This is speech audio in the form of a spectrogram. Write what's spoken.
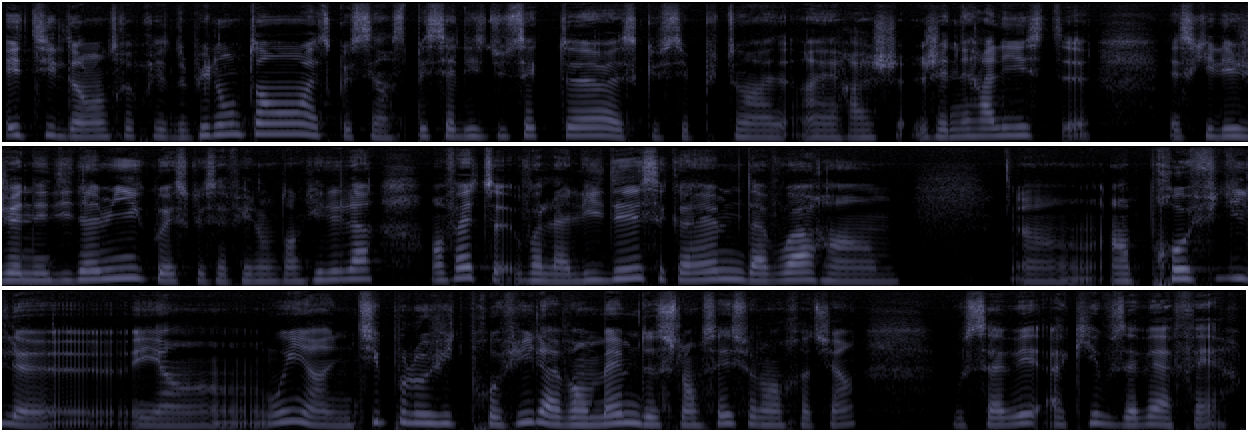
Est-il dans l'entreprise depuis longtemps? Est-ce que c'est un spécialiste du secteur? Est-ce que c'est plutôt un, RH généraliste? Est-ce qu'il est jeune et dynamique ou est-ce que ça fait longtemps qu'il est là? En fait, voilà, l'idée c'est quand même d'avoir un, un, profil euh, et un, oui, une typologie de profil avant même de se lancer sur l'entretien vous savez à qui vous avez affaire.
